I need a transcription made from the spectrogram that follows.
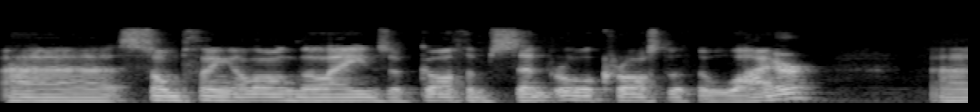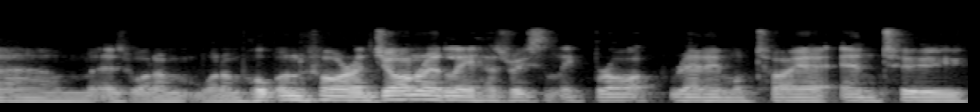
uh, something along the lines of Gotham Central crossed with The Wire. Um, is what I'm what I'm hoping for. And John Ridley has recently brought Renee Montoya into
